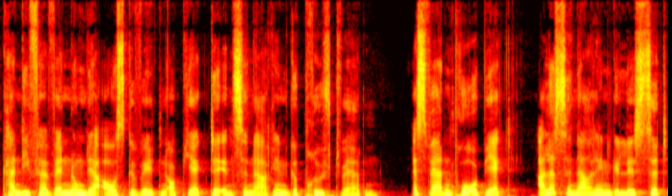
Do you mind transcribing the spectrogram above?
kann die Verwendung der ausgewählten Objekte in Szenarien geprüft werden. Es werden pro Objekt alle Szenarien gelistet,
